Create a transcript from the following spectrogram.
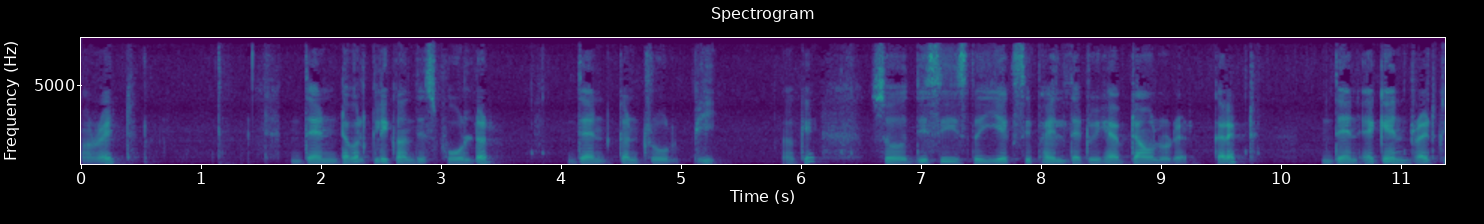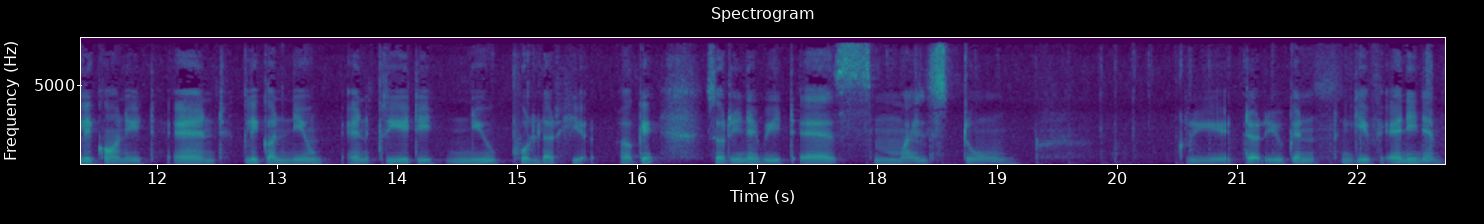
alright? Then double click on this folder then control V okay? So this is the exe file that we have downloaded correct? Then again right click on it and click on new and create a new folder here. Okay? So rename it as milestone creator. You can give any name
